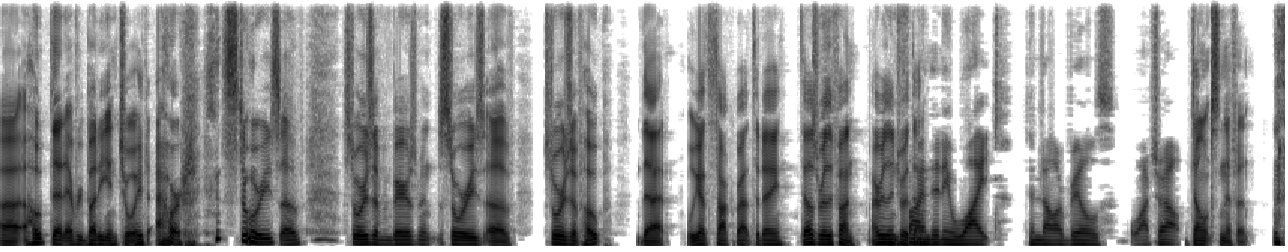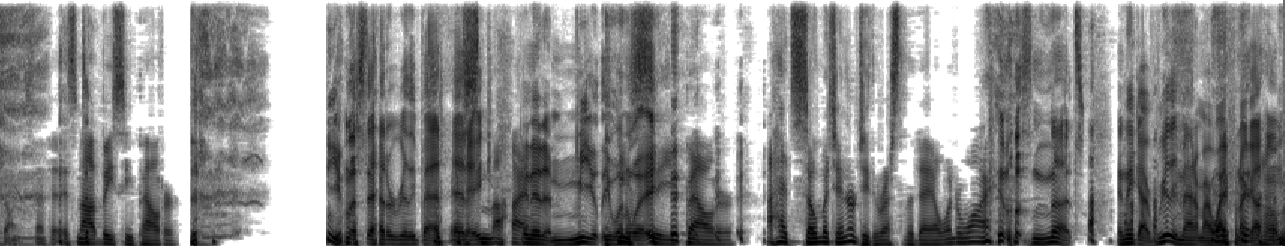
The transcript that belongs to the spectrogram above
Uh, hope that everybody enjoyed our stories of stories of embarrassment, stories of stories of hope that we got to talk about today. That was really fun. I really enjoyed find that. Find any white ten dollar bills, watch out. Don't sniff it. Don't sniff it. It's not BC powder. you must have had a really bad It's headache, not and it immediately went away. BC powder. I had so much energy the rest of the day. I wonder why. it was nuts, and they got really mad at my wife when I got home.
